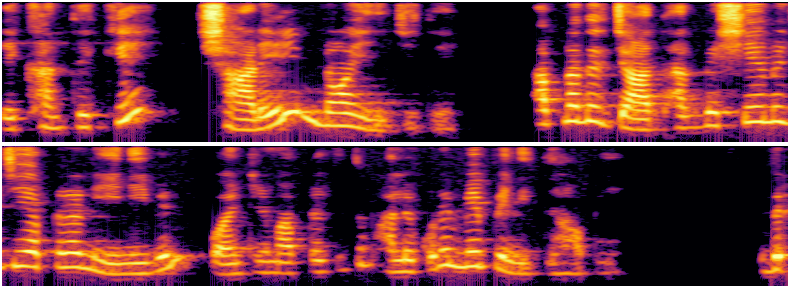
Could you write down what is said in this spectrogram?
এখান থেকে সাড়ে নয় ইঞ্চিতে। আপনাদের যা থাকবে সেই অনুযায়ী আপনারা নিয়ে নেবেন। পয়েন্টের মাপটা কিন্তু ভালো করে মেপে নিতে হবে। এবার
